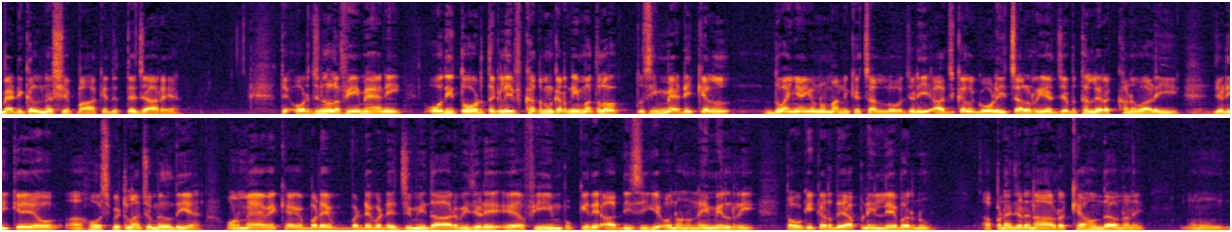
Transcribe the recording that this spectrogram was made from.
ਮੈਡੀਕਲ ਨਸ਼ੇ ਪਾ ਕੇ ਦਿੱਤੇ ਜਾ ਰਹੇ ਆ। ਤੇ origignal ਅਫੀਮ ਹੈ ਨਹੀਂ। ਉਹਦੀ ਤੋੜ ਤਕਲੀਫ ਖਤਮ ਕਰਨੀ ਮਤਲਬ ਤੁਸੀਂ ਮੈਡੀਕਲ ਦਵਾਈਆਂ ਹੀ ਉਹਨੂੰ ਮੰਨ ਕੇ ਚੱਲ ਚੱਲੋ ਜਿਹੜੀ ਅੱਜ ਕੱਲ ਗੋਲੀ ਚੱਲ ਰਹੀ ਹੈ, ਜਿਬ ਥੱਲੇ ਰੱਖਣ ਵਾਲੀ, ਜਿਹੜੀ ਕਿ ਉਹ ਹਸਪੀਟਲਾਂ 'ਚੋਂ ਮਿਲਦੀ ਹੈ। ਹੁਣ ਮੈਂ ਵੇਖਿਆ ਕਿ ਬੜੇ ਵੱਡੇ ਵੱਡੇ ਜ਼ਿਮੀਂਦਾਰ ਵੀ ਜਿਹੜੇ, ਇਹ ਅਫੀਮ ਪੁੱਕੀ ਦੇ ਆਦੀ ਸੀਗੇ, ਉਹਨਾਂ ਨੂੰ ਨਹੀਂ ਮਿਲ ਰਹੀ। ਤਾਂ ਉਹ ਕੀ ਕਰਦੇ ਆਪਣੀ ਲੇਬਰ ਨੂੰ, ਆਪਣਾ ਜਿਹੜਾ ਨਾਲ ਰੱਖਿਆ ਹੁੰਦਾ ਉਹਨਾਂ ਨੇ, ਉਹਨੂੰ,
